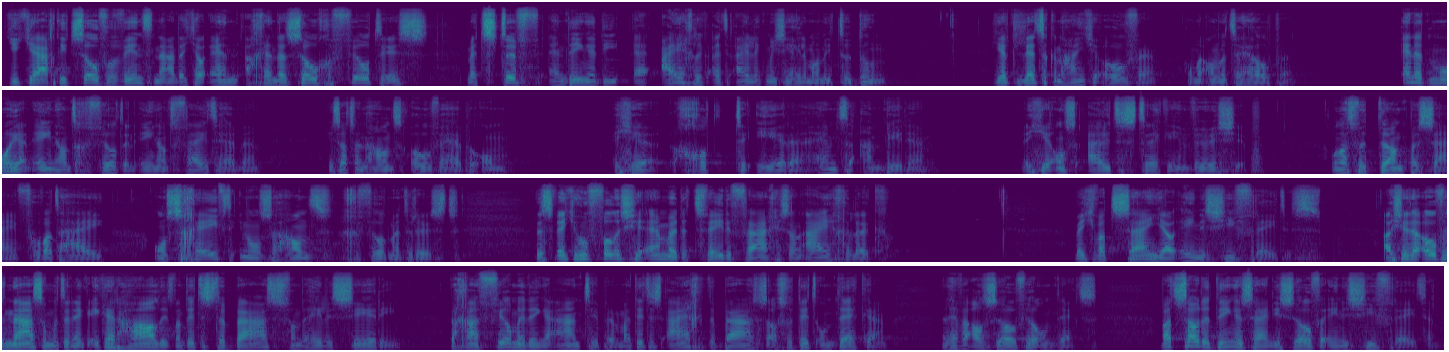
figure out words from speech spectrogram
Je jaagt niet zoveel wind na dat jouw agenda zo gevuld is met stuf en dingen die er eigenlijk uiteindelijk misschien helemaal niet toe doen. Je hebt letterlijk een handje over om een ander te helpen. En het mooie aan één hand gevuld en één hand vrij te hebben, is dat we een hand over hebben om, weet je, God te eren, Hem te aanbidden. Weet je, ons uit te strekken in worship. Omdat we dankbaar zijn voor wat Hij ons geeft in onze hand gevuld met rust. Dus weet je, hoe vol is je emmer? De tweede vraag is dan eigenlijk, weet je, wat zijn jouw energievreters? Als je daarover na zou moeten denken, ik herhaal dit, want dit is de basis van de hele serie. We gaan veel meer dingen aantippen, maar dit is eigenlijk de basis. Als we dit ontdekken, dan hebben we al zoveel ontdekt. Wat zouden dingen zijn die zoveel energie vreten?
